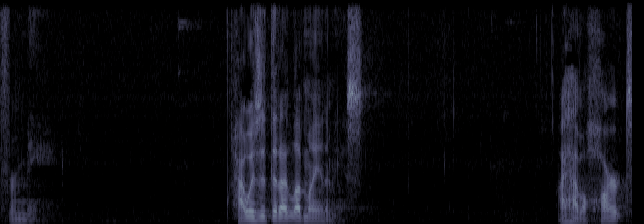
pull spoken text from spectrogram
for me. How is it that I love my enemies? I have a heart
